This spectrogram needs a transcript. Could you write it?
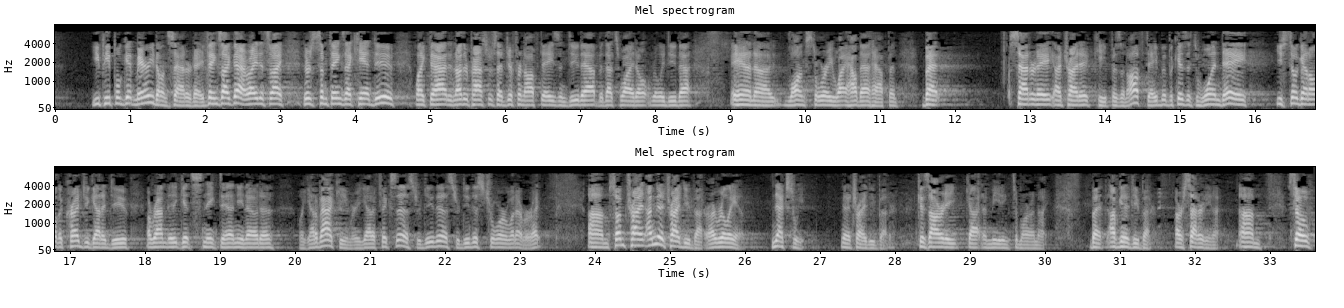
you people get married on Saturday, things like that, right? And so I, there's some things I can't do like that, and other pastors have different off days and do that, but that's why I don't really do that. And uh, long story why how that happened, but Saturday I try to keep as an off day, but because it's one day, you still got all the crud you got to do around it gets sneaked in, you know, to, well, you got to vacuum or you got to fix this or do this or do this chore or whatever, right? Um, so I'm trying, I'm going to try to do better. I really am. Next week, I'm going to try to do better because I already got a meeting tomorrow night, but I'm going to do better or Saturday night. Um, so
